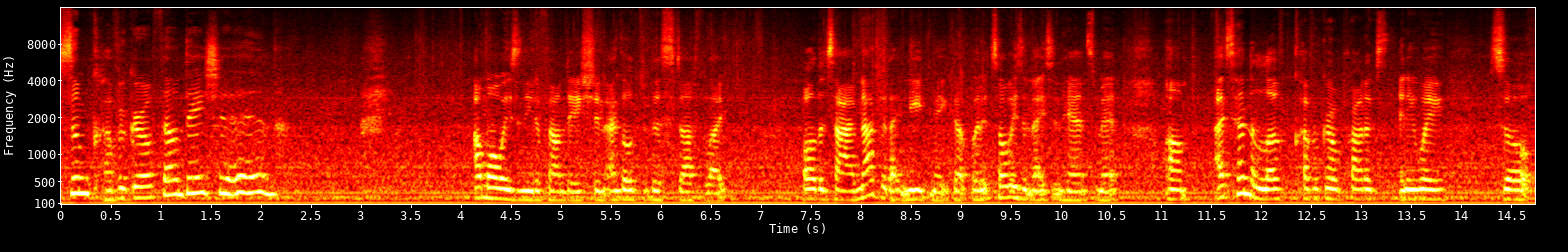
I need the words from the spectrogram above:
some CoverGirl foundation. I'm always in need of foundation. I go through this stuff like all the time. Not that I need makeup, but it's always a nice enhancement. Um, I tend to love CoverGirl products anyway, so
